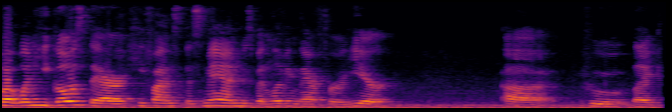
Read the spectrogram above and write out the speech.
But when he goes there, he finds this man who's been living there for a year, uh, who like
